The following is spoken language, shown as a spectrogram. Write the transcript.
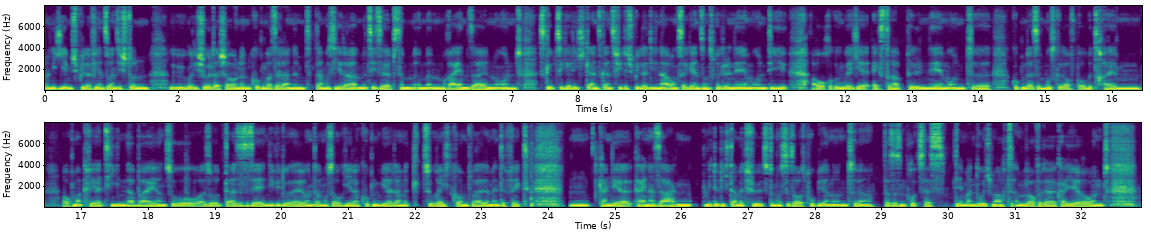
oder nicht jedem Spieler 24 Stunden über die Schulter schauen und gucken, was er da nimmt. Da muss jeder mit sich selbst im, im, im Reinen sein und es gibt sicherlich ganz, ganz viele Spieler, die Nahrungsergänzungsmittel nehmen und die auch irgendwelche extra Pillen nehmen und äh, gucken, dass sie Muskelaufbau betreiben, auch mal Kreatin dabei und so. Also da ist es sehr individuell und da muss auch jeder gucken, wie er damit zurechtkommt, weil im Endeffekt mh, hm, kann dir keiner sagen, wie du dich damit fühlst. Du musst es ausprobieren und äh, das ist ein Prozess, den man durchmacht im Laufe der Karriere und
